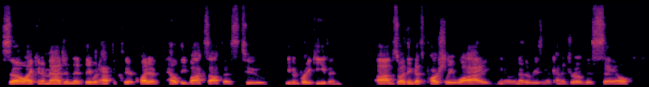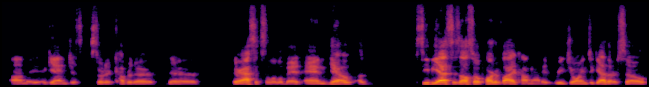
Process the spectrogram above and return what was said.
so I can imagine that they would have to clear quite a healthy box office to even break even. Um, so I think that's partially why you know another reason that kind of drove this sale. Um, again, just sort of cover their their their assets a little bit, and you know, uh, CBS is also a part of Viacom now. They've rejoined together. So,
